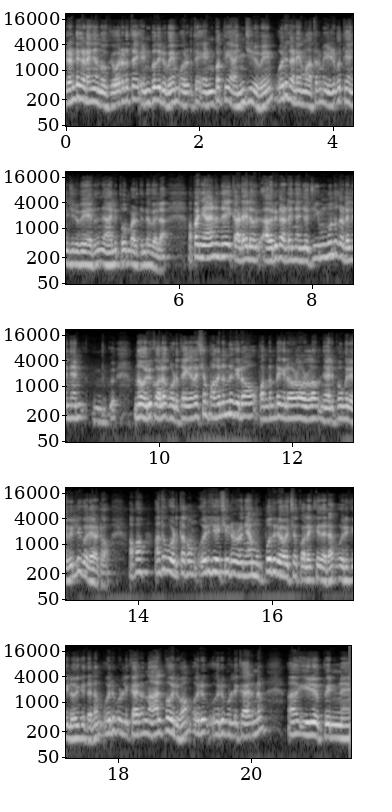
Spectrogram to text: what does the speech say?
രണ്ട് കട ഞാൻ നോക്കി. ഒരിടത്ത് എൺപത് രൂപയും ഒരിടത്ത് എൺപത്തി അഞ്ച് രൂപയും ഒരു കടയിൽ മാത്രം എഴുപത്തി അഞ്ച് രൂപയായിരുന്നു നാലിപ്പൂവും പഴത്തിന്റെ വില. അപ്പം ഞാനിത് ഈ കടയിൽ ഒരു- കടയിൽ ഞാൻ ചോദിച്ചു ഈ മൂന്ന് കടയിൽ ഞാൻ ഒരു കൊല കൊടുത്ത ഏകദേശം പതിനൊന്ന് കിലോ പന്ത്രണ്ട് കിലോളം ഉള്ള ഞാലിപ്പൂവും കൊല വലിയ കൊല കേട്ടോ. അപ്പോൾ അത് കൊടുത്തപ്പം ഒരു ചേച്ചിയോട് ഞാൻ മുപ്പത് രൂപ വെച്ച് കൊലയ്ക്ക് തരാം ഒരു കിലോയ്ക്ക് തരാം. ഒരു പുള്ളിക്കാരൻ നാൽപ്പത് രൂപ ഒരു ഒരു പുള്ളിക്കാരനും പിന്നെ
